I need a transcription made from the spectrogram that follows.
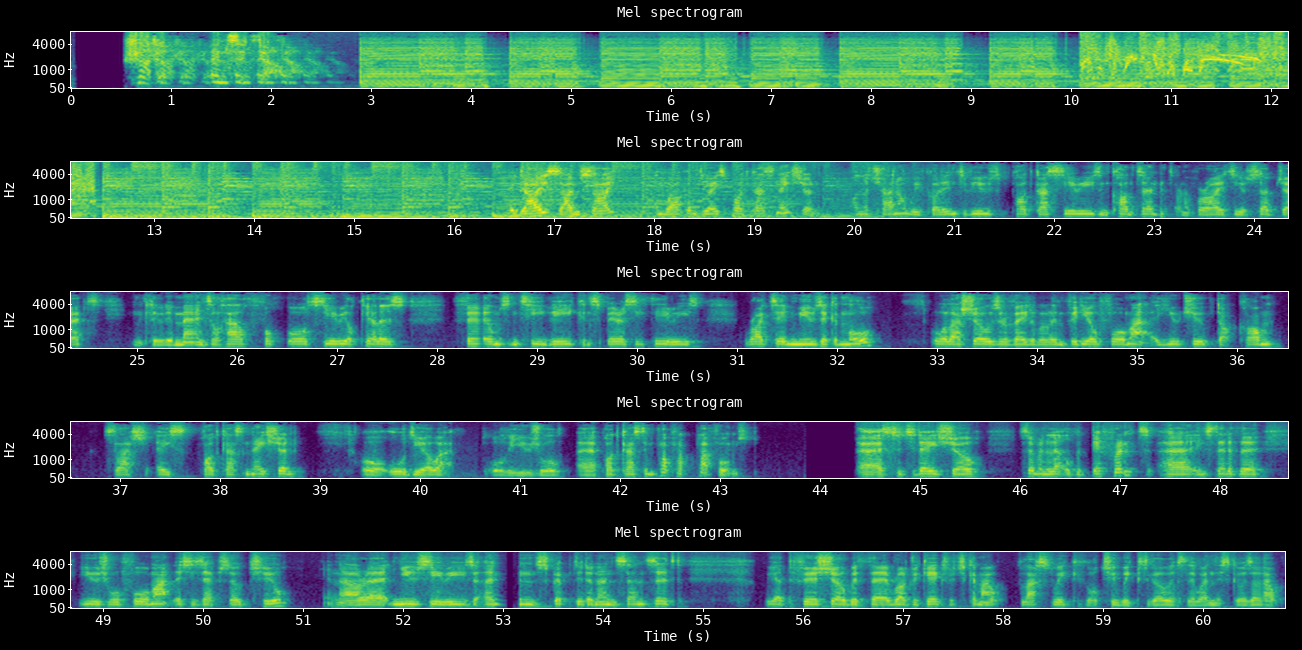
Shut up and sit down. Hey guys, I'm Si, and welcome to Ace Podcast Nation. On the channel, we've got interviews, podcast series, and content on a variety of subjects, including mental health, football, serial killers, films and TV, conspiracy theories, writing, music, and more. All our shows are available in video format at youtube.com slash Ace Podcast Nation or audio at all the usual uh, podcasting pl- platforms. Uh, so today's show, something a little bit different. Uh, instead of the usual format, this is episode two in our uh, new series, Unscripted and Uncensored. We had the first show with uh, Rhodri Giggs, which came out last week or two weeks ago, as the, when this goes out.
